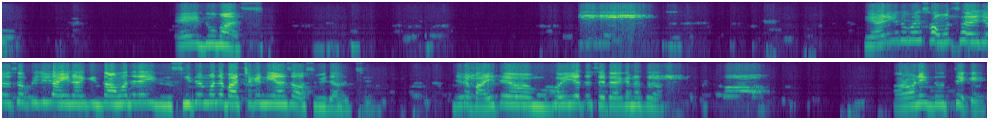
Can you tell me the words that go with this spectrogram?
এই দু মাস। হিয়ারিং এ তো মানে সমস্যা হয়েছে ওসব কিছু জানি না, কিন্তু আমাদের এই শীতের মধ্যে বাচ্চাকে নিয়ে আসা অসুবিধা হচ্ছে। যেটা বাড়িতে হয়ে যেত সেটা এখানে তো আর অনেক দূর থেকে।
